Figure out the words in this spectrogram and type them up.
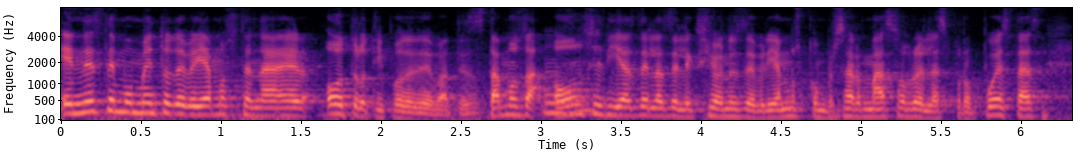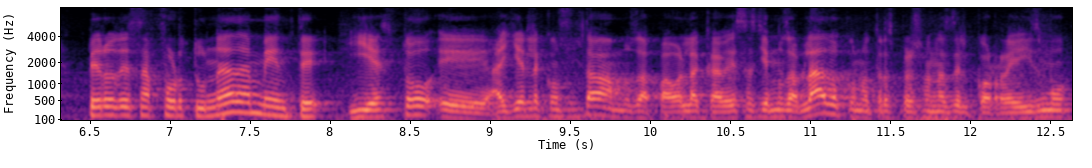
en este momento deberíamos tener otro tipo de debates. Estamos a 11 días de las elecciones, deberíamos conversar más sobre las propuestas, pero desafortunadamente, y esto eh, ayer le consultábamos a Paola Cabezas y hemos hablado con otras personas del correísmo,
